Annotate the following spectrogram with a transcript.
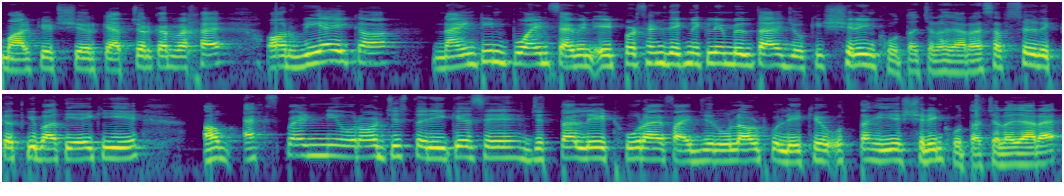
मार्केट शेयर कैप्चर कर रखा है। और वी का 19.78 परसेंट देखने के लिए मिलता है, जो कि श्रिंक होता चला जा रहा है। सबसे दिक्कत की बात यह है कि ये अब एक्सपेंड नहीं हो रहा और जिस तरीके से जितना लेट हो रहा है 5G रोल आउट को लेके, उतना ही ये श्रिंक होता चला जा रहा है।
